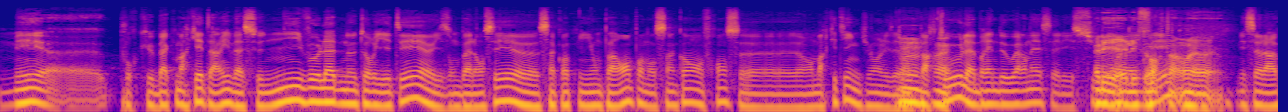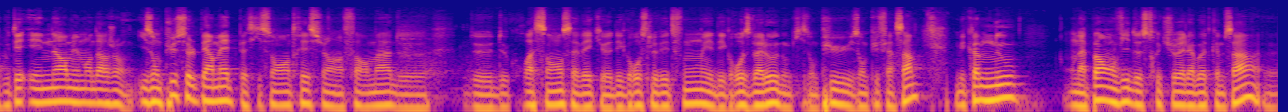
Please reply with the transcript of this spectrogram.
mais euh, pour que back market arrive à ce niveau-là de notoriété, euh, ils ont balancé euh, 50 millions par an pendant 5 ans en France euh, en marketing. Tu vois, on les a Mmh, partout. La brand awareness, elle est super Elle est, elle est forte. hein. Ouais, ouais. mais ça leur a coûté énormément d'argent. Ils ont pu se le permettre parce qu'ils sont rentrés sur un format de de, de croissance avec euh, des grosses levées de fonds et des grosses valos, donc ils ont pu ils ont pu faire ça. Mais comme nous, on n'a pas envie de structurer la boîte comme ça. Euh,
